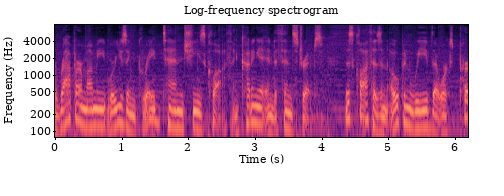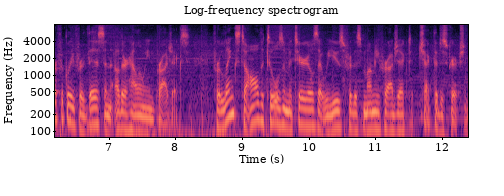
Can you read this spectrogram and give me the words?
To wrap our mummy, we're using grade 10 cheesecloth and cutting it into thin strips. This cloth has an open weave that works perfectly for this and other Halloween projects. For links to all the tools and materials that we use for this mummy project, check the description.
